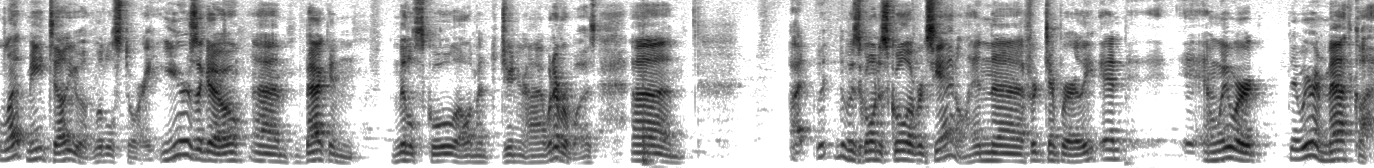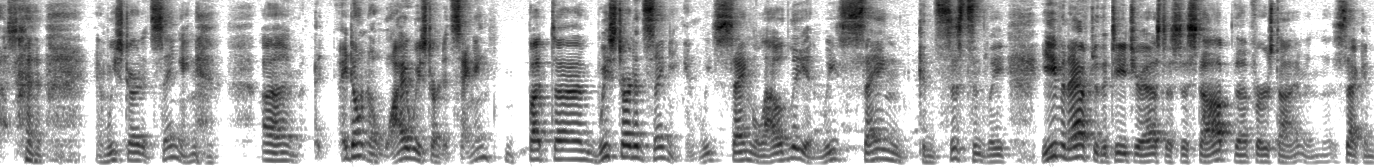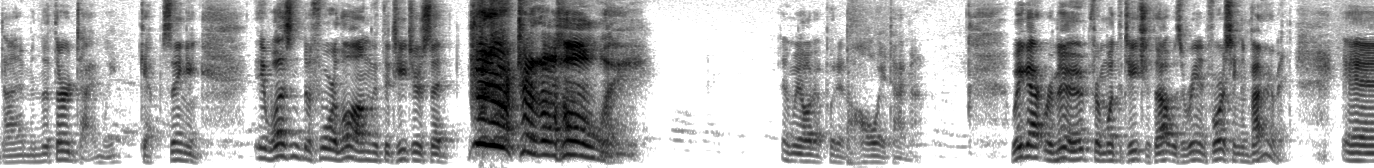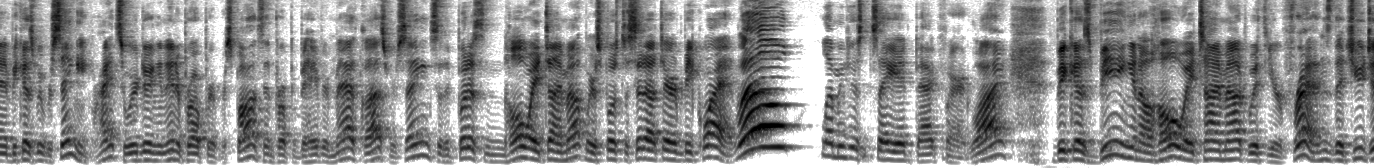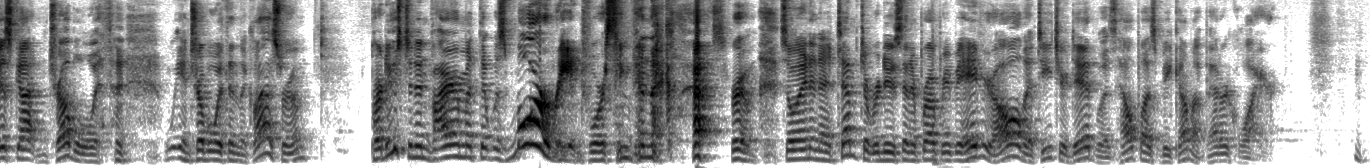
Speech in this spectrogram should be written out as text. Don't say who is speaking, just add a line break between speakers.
let me tell you a little story. Years ago, um, back in middle school, elementary, junior high, whatever it was, um, I was going to school over in Seattle and uh, for temporarily, and and we were we were in math class, and we started singing. Um, I don't know why we started singing, but uh, we started singing and we sang loudly and we sang consistently even after the teacher asked us to stop the first time and the second time and the third time we kept singing. It wasn't before long that the teacher said, Get out to the hallway! And we all got put in a hallway timeout. We got removed from what the teacher thought was a reinforcing environment. And because we were singing, right? So we were doing an inappropriate response, inappropriate behavior in math class. We're singing, so they put us in hallway timeout. We were supposed to sit out there and be quiet. Well, let me just say it backfired. Why? Because being in a hallway timeout with your friends that you just got in trouble with, in trouble with in the classroom, produced an environment that was more reinforcing than the classroom. So in an attempt to reduce inappropriate behavior, all the teacher did was help us become a better choir.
